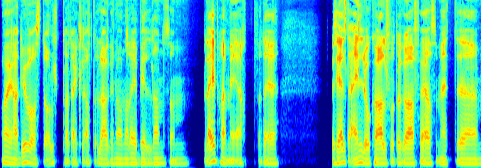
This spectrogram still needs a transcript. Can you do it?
Og jeg hadde jo vært stolt at jeg klarte å lage noen av de bildene som ble premiert, for det er spesielt én lokal fotograf her som heter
